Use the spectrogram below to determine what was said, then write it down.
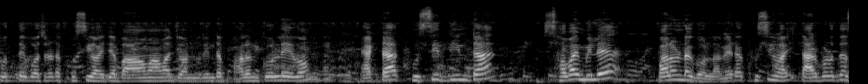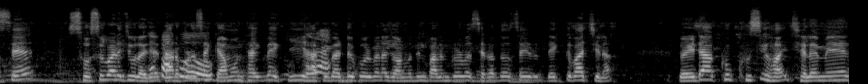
প্রত্যেক বছর একটা খুশি হয় যে বাবা মা আমার জন্মদিনটা পালন করলে এবং একটা খুশির দিনটা সবাই মিলে পালনটা করলাম, এটা খুশি হয়। তারপরে তো সে শ্বশুর বাড়ি চলে যায়, তারপরে সে কেমন থাকবে, কি হ্যাপি বার্থডে করবে না, জন্মদিন পালন করবে, সেটা তো সে দেখতে পাচ্ছি না। তো এটা খুব খুশি হয়, ছেলে মেয়ের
